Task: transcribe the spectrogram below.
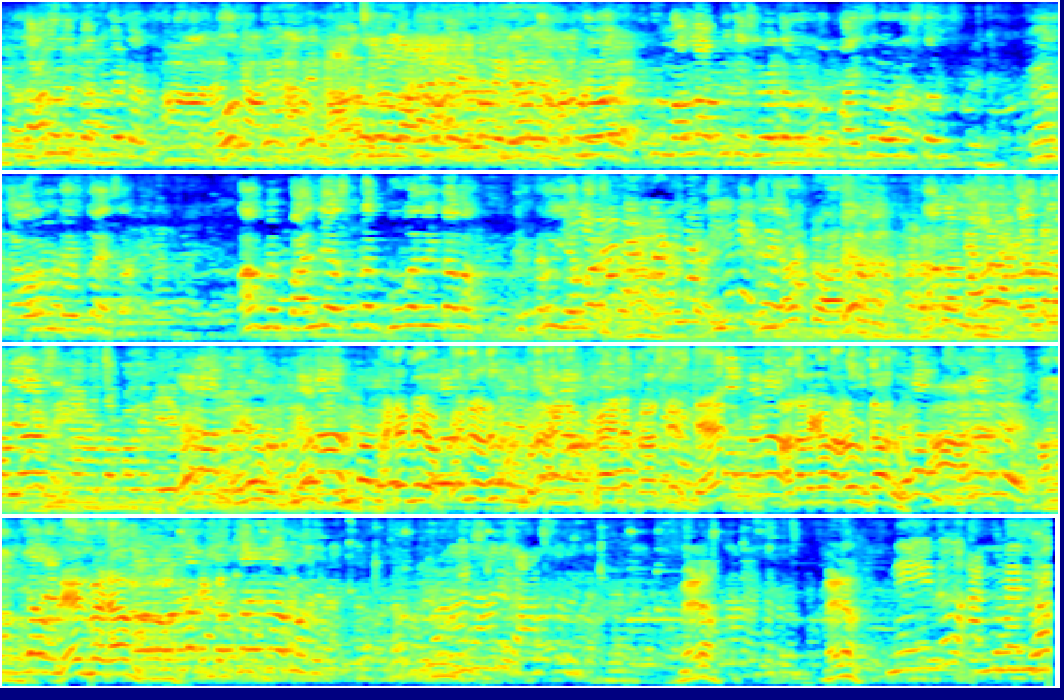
మీరు ఎవరైనా ఉంటే పెట్టండి. ఇప్పుడు మళ్ళీ అప్లికేషన్ పెట్టాలి పైసలు ఓడిస్తాం నేను గవర్నమెంట్ ఎంప్లాయీస్ మేము పని చేసుకుంటే గువ్వ తింటాం ఇప్పుడు. అంటే మీ ఒక్కరిని అడుగు ఇప్పుడు ఆయన ఒక్క ఆయన ప్రశ్నిస్తే అతని కాడ అడుగుతారు. లేదు మేడం. మేడం మేడం. నేను అందరినీ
